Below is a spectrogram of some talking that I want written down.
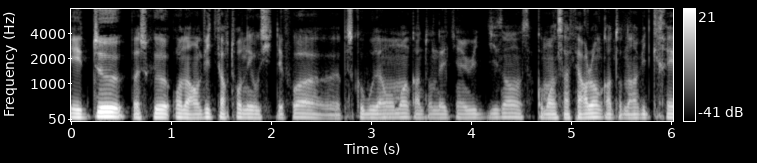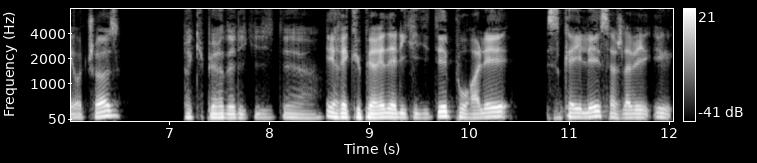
Et deux, parce qu'on a envie de faire tourner aussi des fois, euh, parce qu'au bout d'un moment, quand on détient 8-10 ans, ça commence à faire long quand on a envie de créer autre chose. Récupérer des liquidités. euh, Et récupérer des liquidités pour aller scaler. Ça, je l'avais e-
